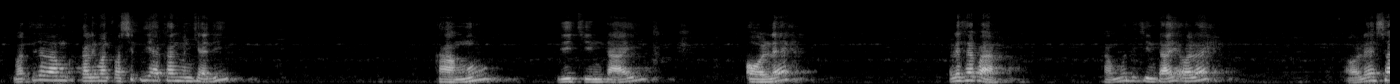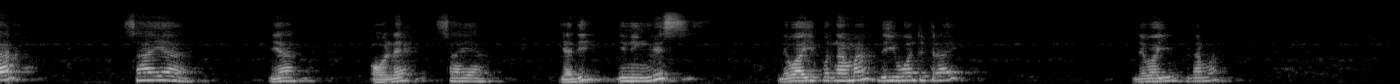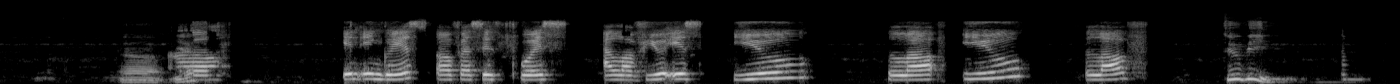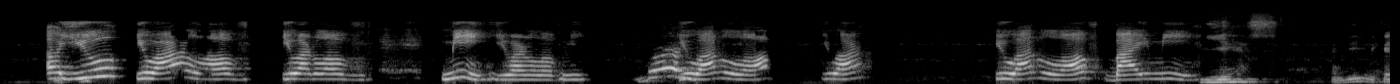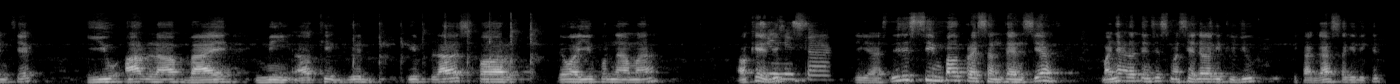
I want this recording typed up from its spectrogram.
Berarti dalam kalimat pasif dia akan menjadi kamu dicintai oleh oleh siapa? Kamu dicintai oleh oleh sa saya. Ya, oleh saya. Jadi, in English, Dewayu Purnama, do you want to try? Dewayu Purnama? Uh, yes. Uh, in English, a passive voice I love you is you love you love To be. uh you you are love you are love me you are love me you are love you are you are loved by me Yes. Maybe we can check. You are loved by me. Okay, good. Give plus for Dewayu Purnama. Okay, you this, Mister yes, this is simple present tense ya. Banyak ada tenses, masih ada lagi tujuh. Kita gas lagi dikit.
